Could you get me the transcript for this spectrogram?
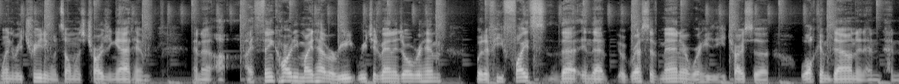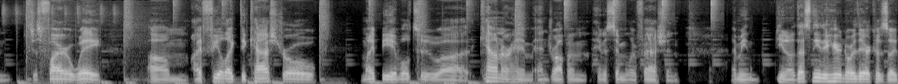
when retreating when someone's charging at him. And uh, I think Hardy might have a re- reach advantage over him, but if he fights that in that aggressive manner where he, he tries to walk him down and, and, and just fire away, um, I feel like De Castro might be able to uh, counter him and drop him in a similar fashion. I mean, you know, that's neither here nor there because uh,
